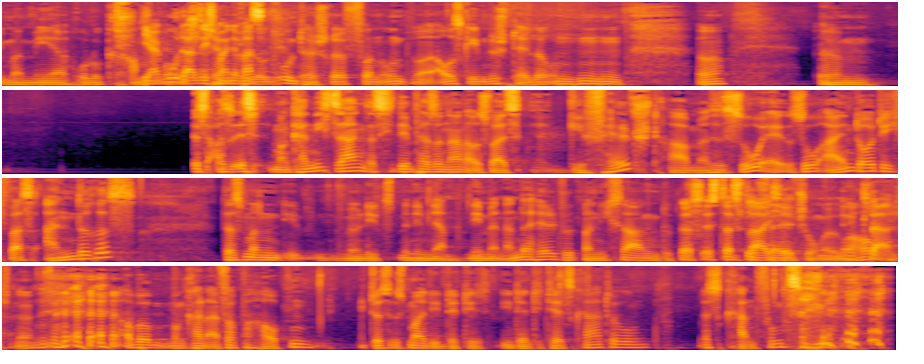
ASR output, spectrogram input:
immer mehr Hologramme, Ja, gut, also ich meine, was- und Unterschrift von und ausgebende Stelle und hm, hm, ja, ähm, es, also es, man kann nicht sagen, dass sie den Personalausweis gefälscht haben. Es ist so, so eindeutig was anderes, dass man, wenn man die nebeneinander hält, wird man nicht sagen, Das ist das eine Gleiche. Fälschung, Ja, überhaupt klar. nicht. Ne? Aber man kann einfach behaupten, das ist mal die Identi- Identitätskarte und es kann funktionieren.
